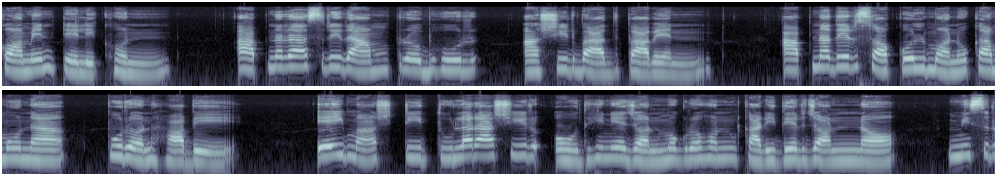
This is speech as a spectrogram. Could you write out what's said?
কমেন্টে লিখুন, আপনারা শ্রী শ্রীরামপ্রভুর আশীর্বাদ পাবেন। আপনাদের সকল মনোকামনা পূরণ হবে। এই মাসটি তুলা রাশির অধীনে জন্মগ্রহণকারীদের জন্য মিশ্র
